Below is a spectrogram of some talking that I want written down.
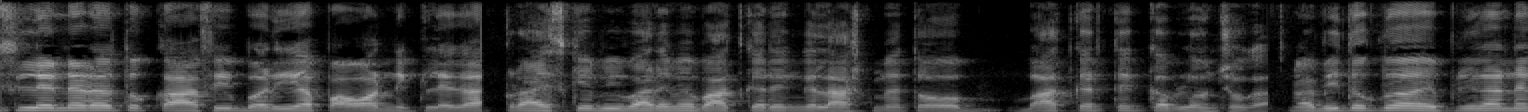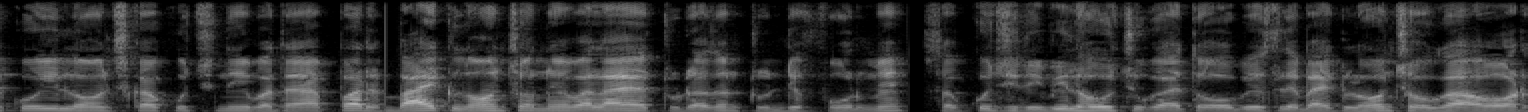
सिलेंडर है तो काफ़ी बढ़िया पावर निकलेगा। प्राइस के भी बारे में बात करेंगे लास्ट में तो बात करते हैं कब लॉन्च होगा। अभी तक तो अप्रिला ने कोई लॉन्च का कुछ नहीं बताया, पर बाइक लॉन्च होने वाला है टू में। सब कुछ रिवील हो चुका है तो ऑब्वियसली बाइक लॉन्च होगा और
